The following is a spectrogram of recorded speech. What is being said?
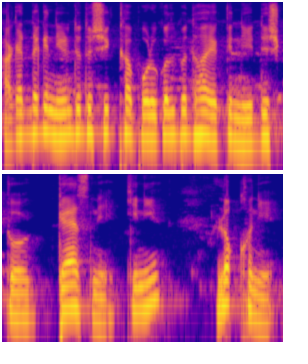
আগের থেকে নির্দিষ্ট শিক্ষা পরিকল্পিত হয় একটি নির্দিষ্ট গ্যাস নিয়ে। কী নিয়ে? লক্ষ্য নিয়ে।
